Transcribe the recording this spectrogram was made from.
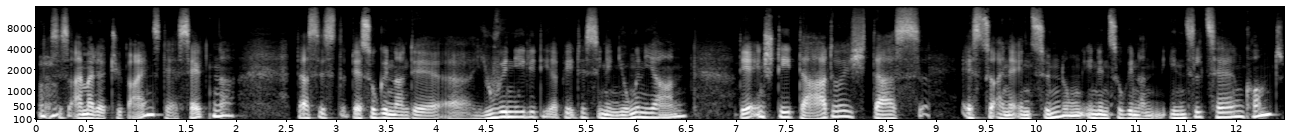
Das mhm. ist einmal der Typ 1, der ist seltener. Das ist der sogenannte äh, juvenile Diabetes in den jungen Jahren. Der entsteht dadurch, dass es zu einer Entzündung in den sogenannten Inselzellen kommt.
